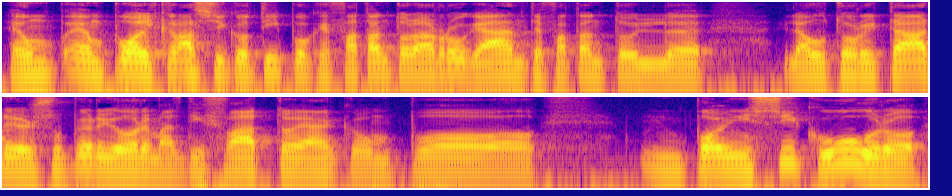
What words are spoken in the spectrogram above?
è un, è un po' il classico tipo che fa tanto l'arrogante, fa tanto il, l'autoritario il superiore, ma di fatto è anche un po' un po' insicuro.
